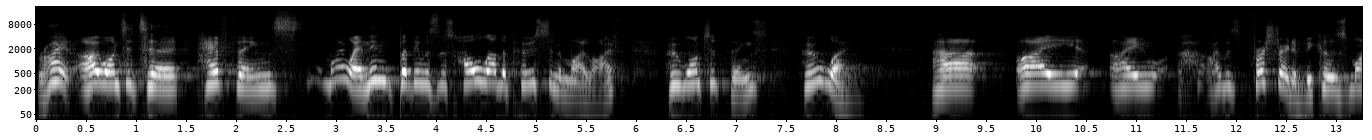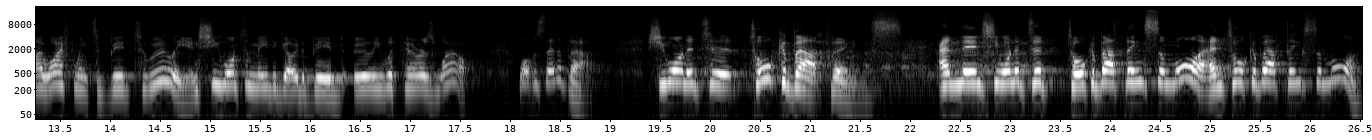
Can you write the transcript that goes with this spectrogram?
right? I wanted to have things my way. And then, but there was this whole other person in my life who wanted things her way. Uh, I I, I was frustrated because my wife went to bed too early and she wanted me to go to bed early with her as well. What was that about? She wanted to talk about things. And then she wanted to talk about things some more and talk about things some more.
